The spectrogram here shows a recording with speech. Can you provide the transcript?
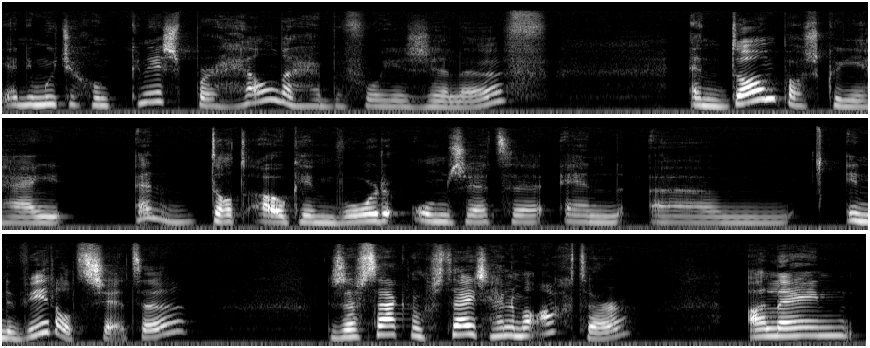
ja, die moet je gewoon knisperhelder hebben voor jezelf. En dan pas kun je dat ook in woorden omzetten en um, in de wereld zetten. Dus daar sta ik nog steeds helemaal achter. Alleen,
